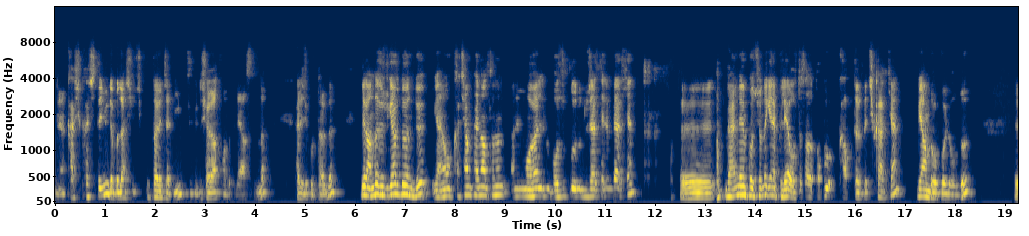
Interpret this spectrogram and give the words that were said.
yani kaç kaç demeyeyim de Blažević kurtarınca diyeyim. Çünkü dışarı atmadı bile aslında. Kaleci kurtardı. Bir anda rüzgar döndü. Yani o kaçan penaltının hani moral bozukluğunu düzeltelim derken e, Werner'in pozisyonunda gene play orta sahada topu kaptırdı çıkarken bir anda o gol oldu. E,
